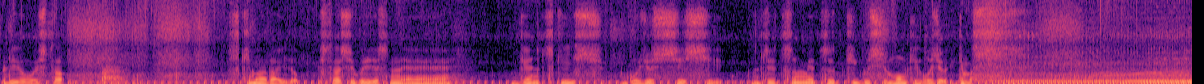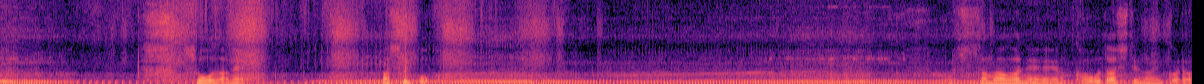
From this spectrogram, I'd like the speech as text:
利用した隙間ライド、久しぶりですね。原付一種 50cc 絶滅危惧種モンキー50いきます。そうだね。まっすぐ行こうか。お日様がね、顔出してないから、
